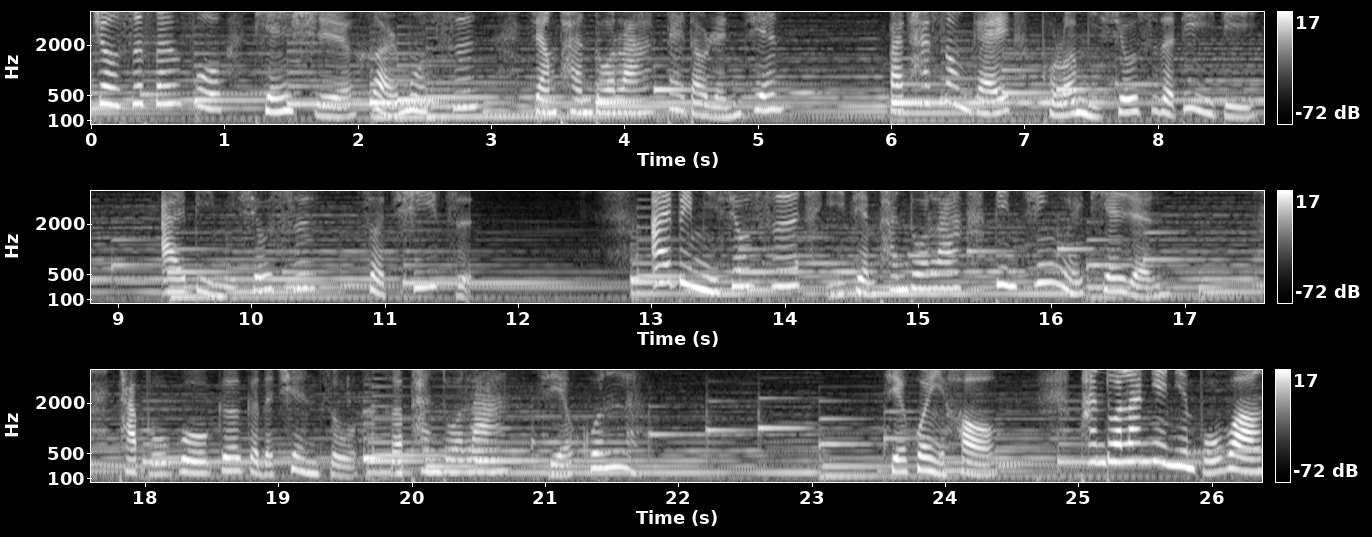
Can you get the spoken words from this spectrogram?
宙斯吩咐天使赫尔墨斯将潘多拉带到人间，把她送给普罗米修斯的弟弟埃庇米修斯做妻子。埃庇米修斯一见潘多拉便惊为天人，他不顾哥哥的劝阻，和潘多拉结婚了。结婚以后。潘多拉念念不忘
